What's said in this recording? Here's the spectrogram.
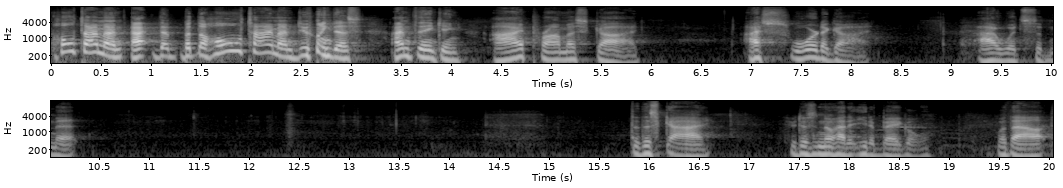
whole time I'm, I, the, but the whole time I'm doing this, I'm thinking, I promised God, I swore to God, I would submit. To this guy who doesn't know how to eat a bagel without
